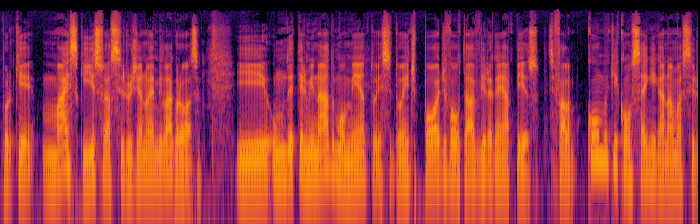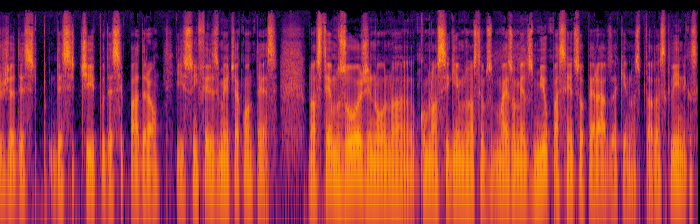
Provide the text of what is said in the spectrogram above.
porque mais que isso, a cirurgia não é milagrosa. E um determinado momento, esse doente pode voltar a vir a ganhar peso. Você fala, como que consegue enganar uma cirurgia desse, desse tipo, desse padrão? Isso infelizmente acontece. Nós temos hoje, no, no, como nós seguimos, nós temos mais ou menos mil pacientes operados aqui no Hospital das Clínicas,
